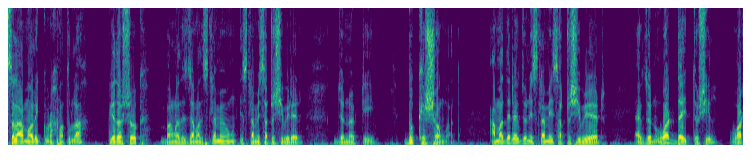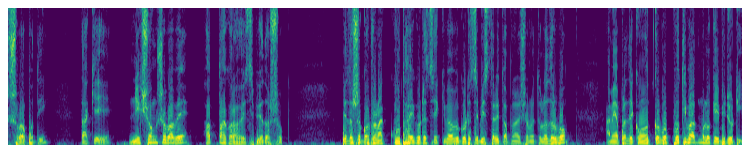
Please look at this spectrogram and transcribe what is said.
আসসালামু আলাইকুম রহমতুল্লাহ। প্রিয় দর্শক, বাংলাদেশ জামাত ইসলাম এবং ইসলামী ছাত্র শিবিরের জন্য একটি দুঃখের সংবাদ। আমাদের একজন ইসলামী ছাত্র শিবিরের একজন ওয়ার্ড দায়িত্বশীল, ওয়ার্ড সভাপতি, তাকে নৃশংসভাবে হত্যা করা হয়েছে, প্রিয় দর্শক। প্রিয় দর্শক, ঘটনা কোথায় ঘটেছে, কীভাবে ঘটেছে, বিস্তারিত আপনাদের সামনে তুলে ধরবো। আমি আপনাদেরকে অনুরোধ করব, প্রতিবাদমূলক এই ভিডিওটি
